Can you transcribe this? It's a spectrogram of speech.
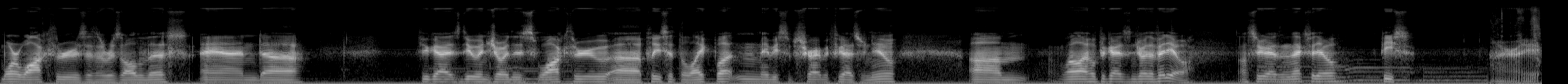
more walkthroughs as a result of this. And uh, if you guys do enjoy this walkthrough, uh, please hit the like button. Maybe subscribe if you guys are new. Um, well, I hope you guys enjoy the video. I'll see you guys in the next video. Peace. Alright.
